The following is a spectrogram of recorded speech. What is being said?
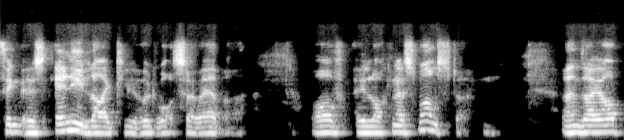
think there's any likelihood whatsoever of a Loch Ness monster. And they are,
